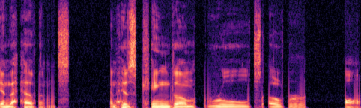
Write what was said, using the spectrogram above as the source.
in the heavens, and his kingdom rules over all.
